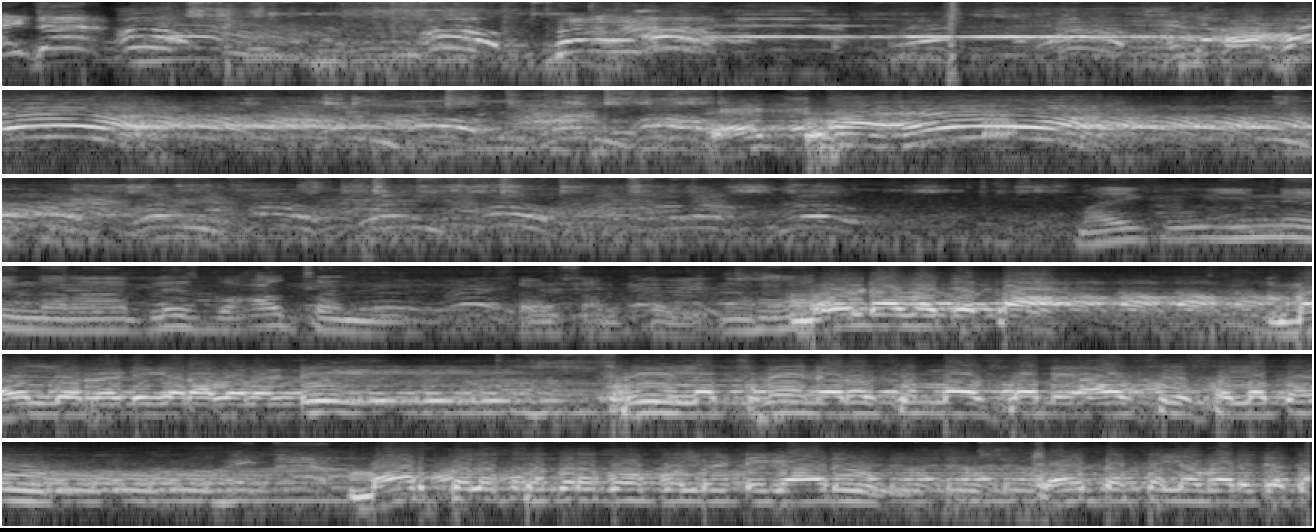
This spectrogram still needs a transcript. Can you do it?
అయితే మైకు ఇన్నే అయిందన్న ప్లేస్ బాగా వచ్చింది. సౌండ్ సంపుతుంది మూడవ జత. బయలు రెడీగా రావాలండి శ్రీ లక్ష్మీ నరసింహస్వామి ఆశీస్సులతో మార్తల చంద్రగోపాల్ రెడ్డి గారు చోటపల్లి వారి జత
